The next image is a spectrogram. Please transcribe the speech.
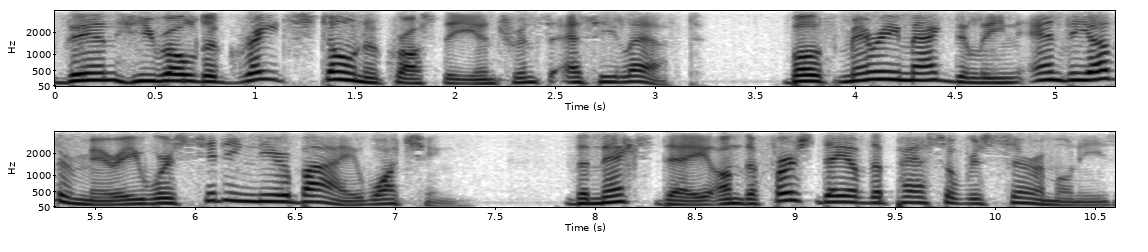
Then he rolled a great stone across the entrance as he left. Both Mary Magdalene and the other Mary were sitting nearby watching. The next day, on the first day of the Passover ceremonies,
